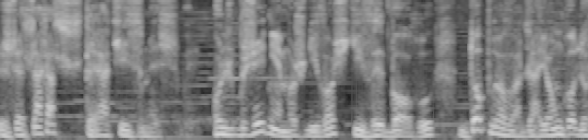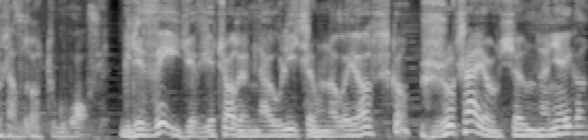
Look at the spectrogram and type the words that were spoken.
że zaraz straci zmysły. Olbrzymie możliwości wyboru doprowadzają go do zawrotu głowy. Gdy wyjdzie wieczorem na ulicę Nowojorską, rzucają się na niego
